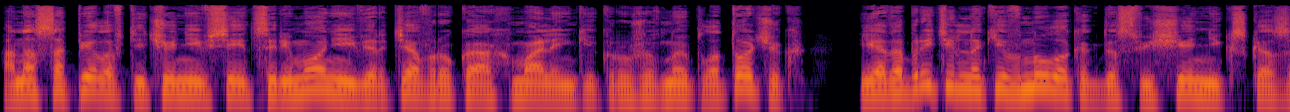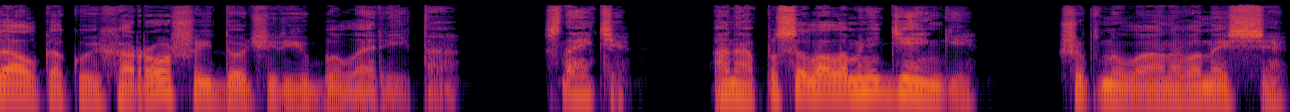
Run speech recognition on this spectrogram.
Она сопела в течение всей церемонии, вертя в руках маленький кружевной платочек, и одобрительно кивнула, когда священник сказал, какой хорошей дочерью была Рита. «Знаете, она посылала мне деньги», — шепнула она Ванессе,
